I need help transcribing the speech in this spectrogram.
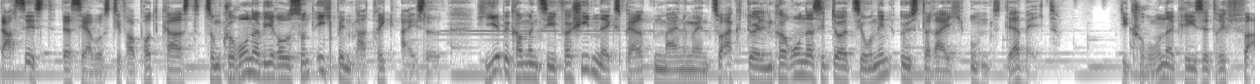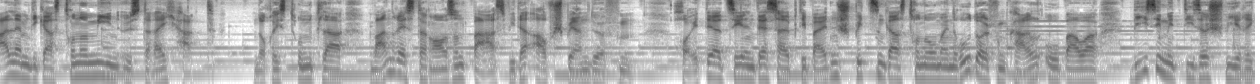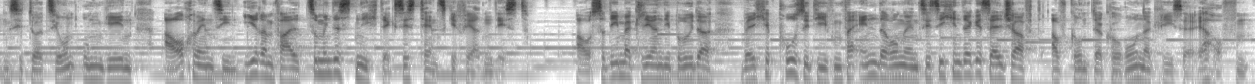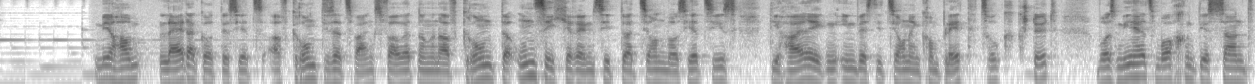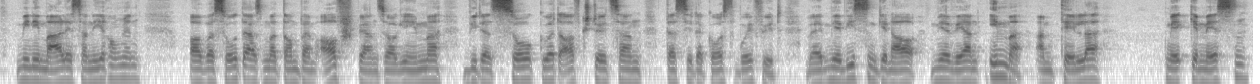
Das ist der Servus TV Podcast zum Coronavirus und ich bin Patrick Eisel. Hier bekommen Sie verschiedene Expertenmeinungen zur aktuellen Corona-Situation in Österreich und der Welt. Die Corona-Krise trifft vor allem die Gastronomie in Österreich hart. Noch ist unklar, wann Restaurants und Bars wieder aufsperren dürfen. Heute erzählen deshalb die beiden Spitzengastronomen Rudolf und Karl Obauer, wie sie mit dieser schwierigen Situation umgehen, auch wenn sie in ihrem Fall zumindest nicht existenzgefährdend ist. Außerdem erklären die Brüder, welche positiven Veränderungen sie sich in der Gesellschaft aufgrund der Corona-Krise erhoffen. Wir haben leider Gottes jetzt aufgrund dieser Zwangsverordnungen, aufgrund der unsicheren Situation, was jetzt ist, die heurigen Investitionen komplett zurückgestellt. Was wir jetzt machen, das sind minimale Sanierungen, aber so, dass wir dann beim Aufsperren, sage ich immer, wieder so gut aufgestellt sind, dass sich der Gast wohlfühlt. Weil wir wissen genau, wir werden immer am Teller gemessen,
